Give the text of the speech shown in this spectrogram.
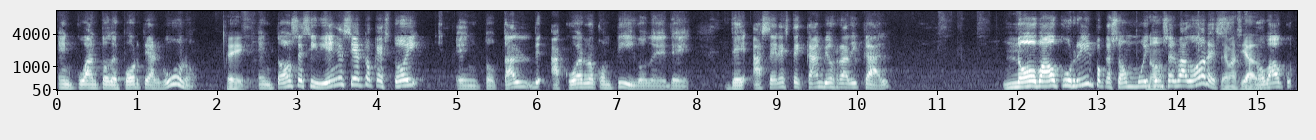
en cuanto a deporte alguno. Entonces, si bien es cierto que estoy en total acuerdo contigo de, hacer este cambio radical, no va a ocurrir porque son muy conservadores. Demasiado. No va a ocurrir.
